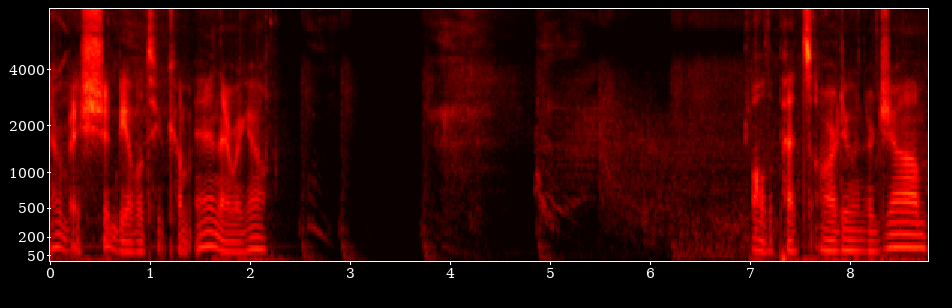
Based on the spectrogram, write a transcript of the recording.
Everybody should be able to come in. There we go. All the pets are doing their job.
